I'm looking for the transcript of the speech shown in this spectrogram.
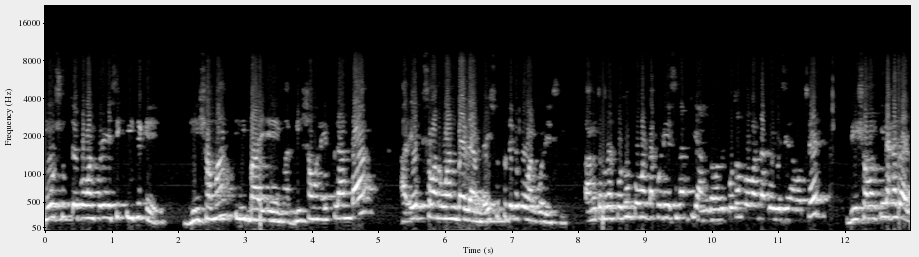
মূল সূত্রে প্রমাণ করে এসেছি কি থেকে? ভি সমান টি বাই এম আর ভি সমান এফ ল্যামডা আর এফ সমান ওয়ান বাই ল্যামডা এই সূত্র থেকে প্রমাণ করিয়েছি। আমি তোমাদের প্রথম প্রমাণটা করিয়েছিলাম কি? আমি তোমাদের প্রথম প্রমাণটা করিয়েছিলাম হচ্ছে ভি সমান কি লেখা যায়?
